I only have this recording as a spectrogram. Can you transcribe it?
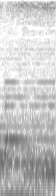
Bye.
